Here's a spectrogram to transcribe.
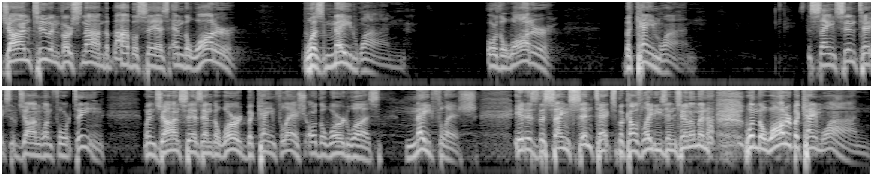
John 2 and verse 9, the Bible says, And the water was made wine, or the water became wine. It's the same syntax of John 1:14 when John says and the word became flesh or the word was made flesh. It is the same syntax because ladies and gentlemen, when the water became wine,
